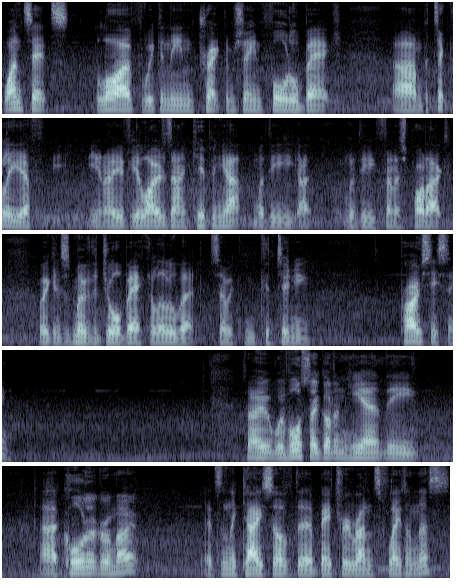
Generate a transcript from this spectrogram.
Once that's live, we can then track the machine forward or back, um, particularly if, you know, if your loaders aren't keeping up with the, uh, with the finished product, we can just move the jaw back a little bit so we can continue processing. So we've also got in here the uh, corded remote. It's in the case of the battery runs flat on this.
